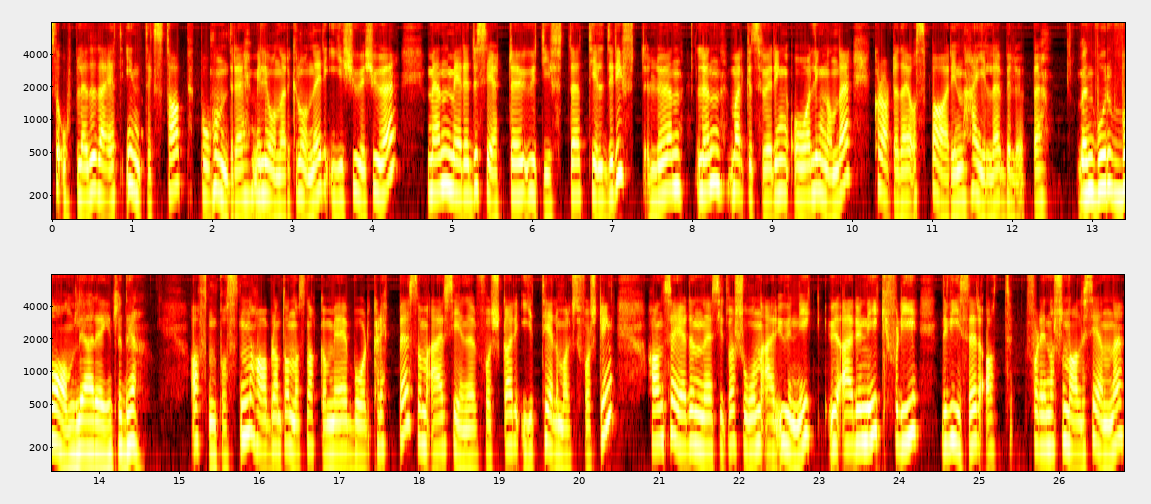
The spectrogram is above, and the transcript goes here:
så opplevde de et inntektstap på 100 millioner kroner i 2020, men med reduserte utgifter til drift, lønn, lønn markedsføring og lignende, klarte de å spare inn hele beløpet. Men hvor vanlig er egentlig det? Aftenposten har bl.a. snakka med Bård Kleppe, som er seniorforsker i telemarksforsking. Han sier denne situasjonen er unik, er unik, fordi det viser at for de nasjonale scenene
